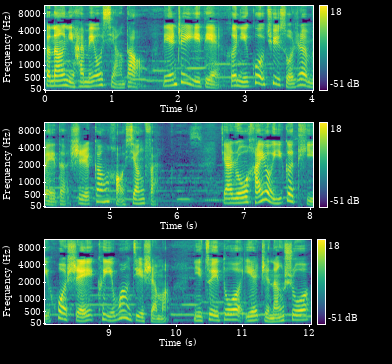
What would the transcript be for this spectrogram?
可能你还没有想到，连这一点和你过去所认为的是刚好相反。假如还有一个体或谁可以忘记什么，你最多也只能说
